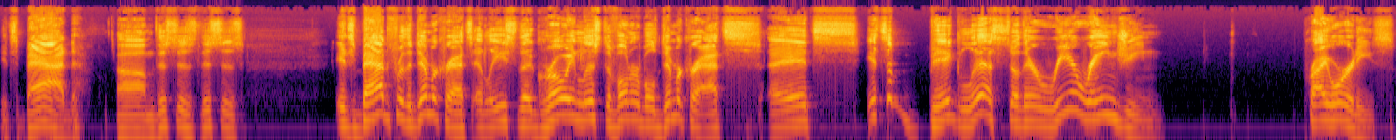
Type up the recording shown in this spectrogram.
It's bad. Um, this is this is it's bad for the Democrats, at least. The growing list of vulnerable Democrats, it's it's a big list. So they're rearranging priorities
